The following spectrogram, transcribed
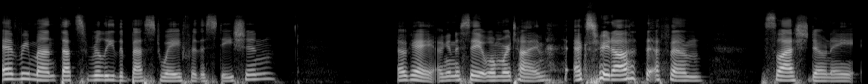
every month. That's really the best way for the station. Okay, I'm going to say it one more time. xray.fm slash donate.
